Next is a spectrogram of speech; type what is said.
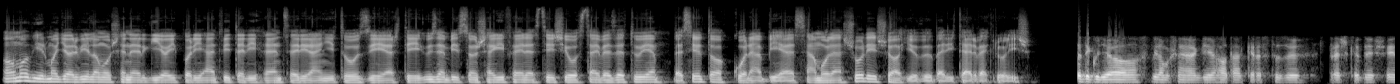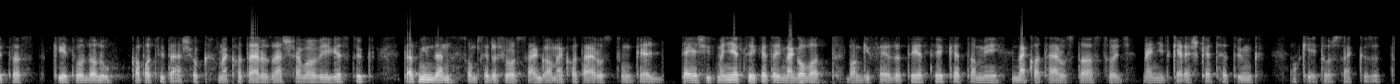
A Mavir Magyar Villamos Energiaipari Átviteli Rendszerirányító ZRT üzembiztonsági fejlesztési osztályvezetője beszélt a korábbi elszámolásról és a jövőbeli tervekről is. Eddig ugye a villamosenergia határkeresztező kereskedését azt kétoldalú kapacitások meghatározásával végeztük. Tehát minden szomszédos országgal meghatároztunk egy teljesítményértéket, egy megawattban kifejezett értéket, ami meghatározta azt, hogy mennyit kereskedhetünk a két ország között.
